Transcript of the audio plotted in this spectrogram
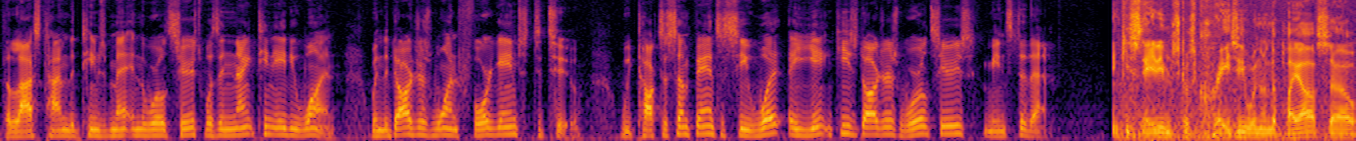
The last time the teams met in the World Series was in 1981, when the Dodgers won four games to two. We talked to some fans to see what a Yankees Dodgers World Series means to them. Yankee Stadium just goes crazy when they're in the playoffs, so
